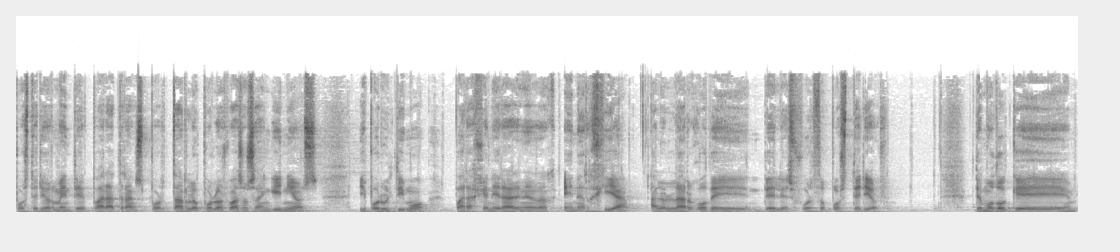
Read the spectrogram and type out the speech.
posteriormente para transportarlo por los vasos sanguíneos y por último para generar energía a lo largo del esfuerzo posterior. De modo que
